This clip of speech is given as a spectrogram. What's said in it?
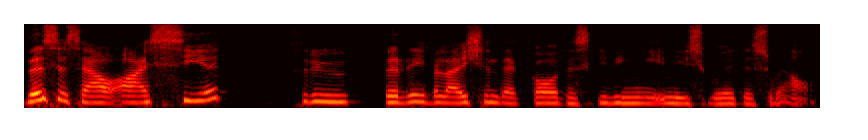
This is how I see it through the revelation that God is giving in His Word as well.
